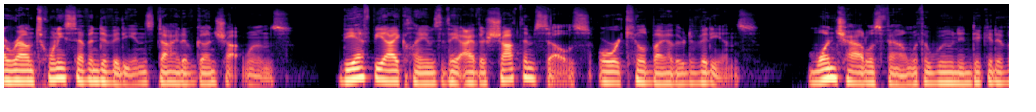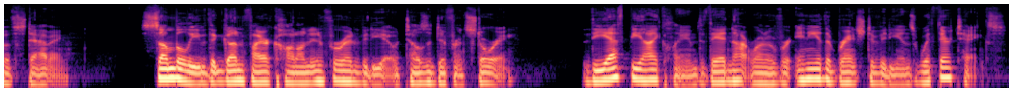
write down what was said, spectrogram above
Around 27 Davidians died of gunshot wounds. The FBI claims that they either shot themselves or were killed by other Davidians. One child was found with a wound indicative of stabbing. Some believe that gunfire caught on infrared video tells a different story. The FBI claimed that they had not run over any of the Branch Davidians with their tanks,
